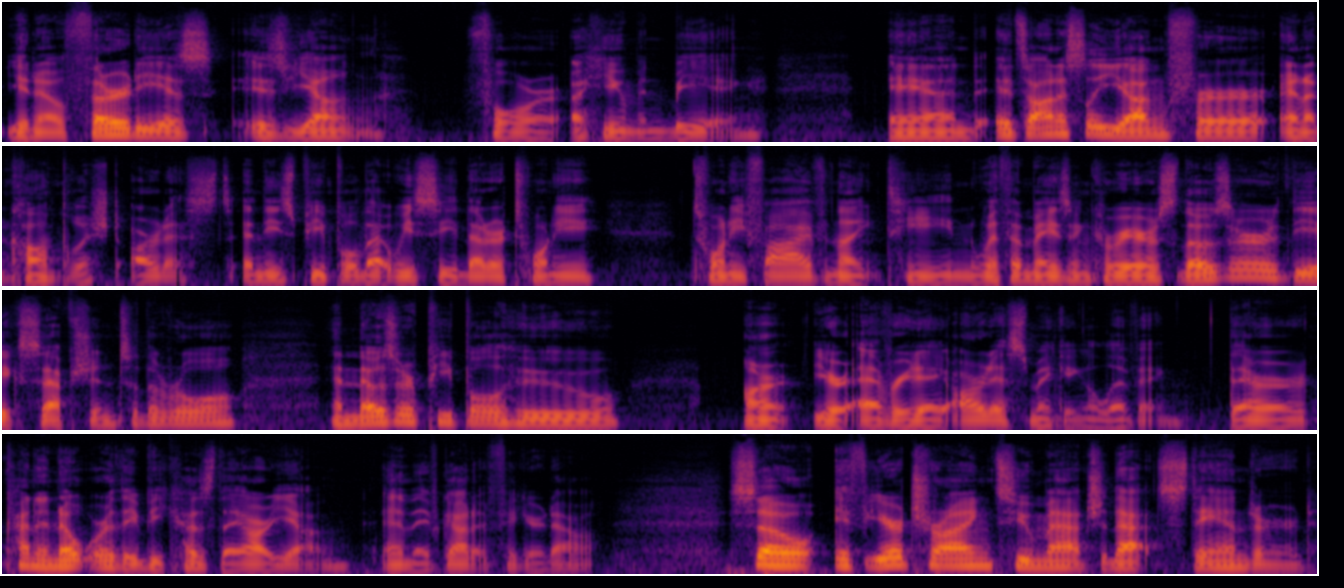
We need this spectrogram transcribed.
you know, 30 is, is young for a human being. And it's honestly young for an accomplished artist. And these people that we see that are 20, 25, 19 with amazing careers, those are the exception to the rule. And those are people who aren't your everyday artists making a living. They're kind of noteworthy because they are young and they've got it figured out. So if you're trying to match that standard,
